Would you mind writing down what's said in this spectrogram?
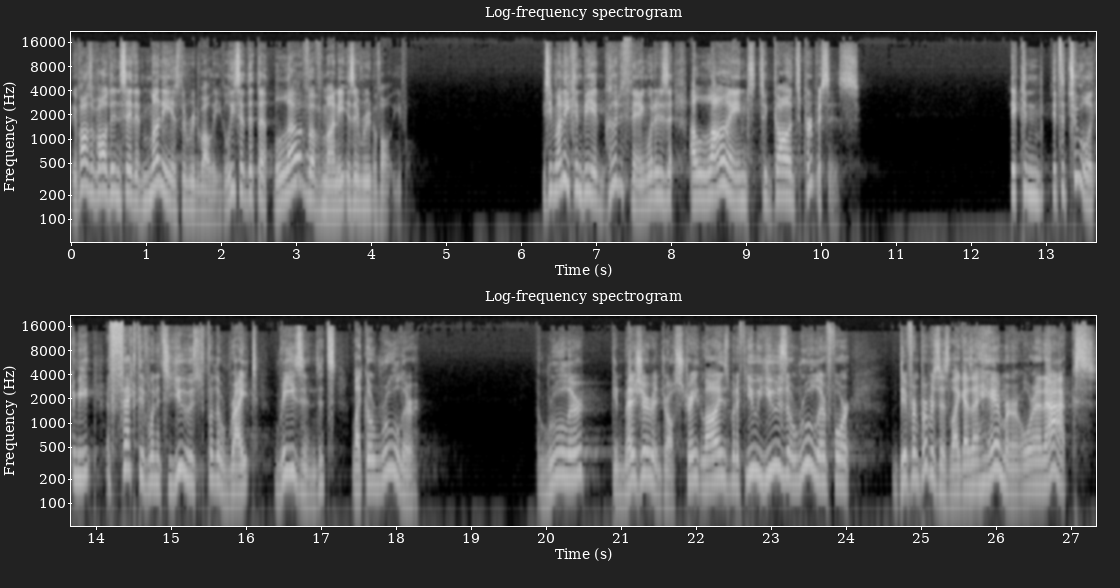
The Apostle Paul didn't say that money is the root of all evil. He said that the love of money is a root of all evil. You see, money can be a good thing when it is aligned to God's purposes. It can, it's a tool. It can be effective when it's used for the right reasons. It's like a ruler. A ruler can measure and draw straight lines, but if you use a ruler for different purposes, like as a hammer or an axe,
